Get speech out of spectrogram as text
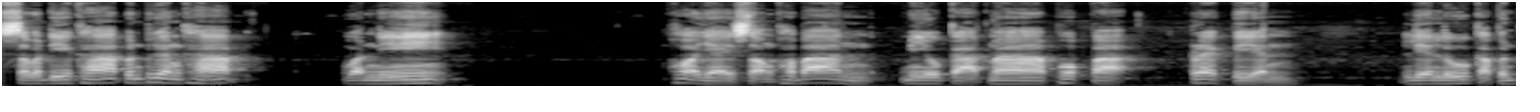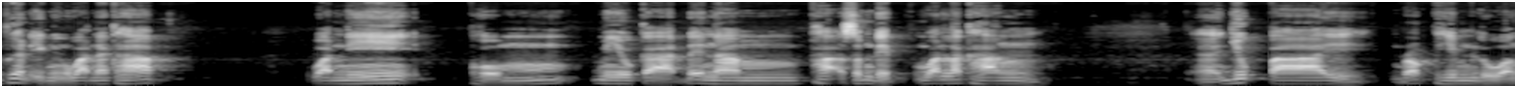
สวัสดีครับเพื่อนๆครับ วันนี้ พ่อใหญ่สองพ่อบ้านมีโอกาสมาพบปะแลกเปลี่ยน เรียนรู้กับเพื่อนๆอีกหนึ่งวันนะครับ วันนี้ผมมีโอกาสได้นำพระสมเด็จวัดละคัง ยุคปลายบล็อกพิมพ์หลวง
